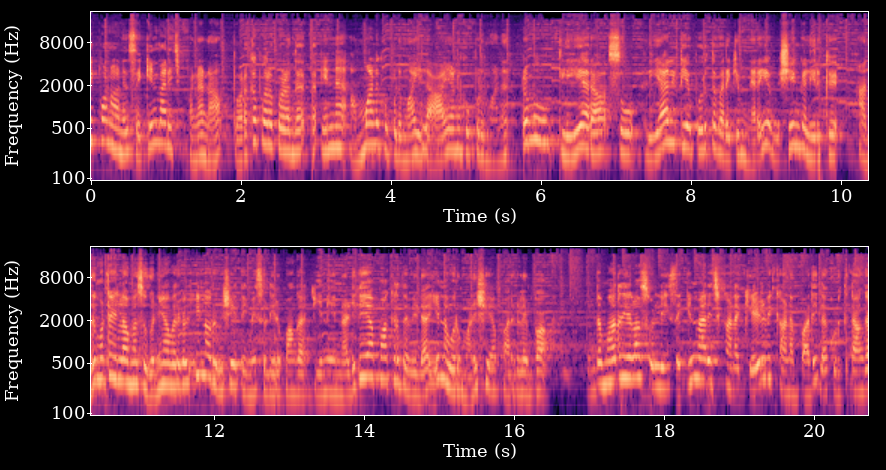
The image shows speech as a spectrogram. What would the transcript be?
இப்போ நான் செகண்ட் மேரேஜ் பண்ணனா பிறக்க போகிற குழந்த. என்ன அம்மானு கூப்பிடுமா இல்லை ஆயானு கூப்பிடுமான்னு ரொம்பவும் கிளியராக ஸோ ரியாலிட்டியை பொறுத்த வரைக்கும் நிறைய விஷயங்கள் இருக்குது அது மட்டும் இல்லாமல் சுகன்யா அவர்கள் இன்னொரு விஷயத்தையுமே சொல்லியிருப்பாங்க. என்னைய நடிகையாக பார்க்குறத விட என்னை ஒரு மனுஷியாக பாருங்களேன்ப்பா இந்த மாதிரியெல்லாம் சொல்லி செகண்ட் மேரேஜ்க்கான கேள்விக்கான பதிலை கொடுத்துட்டாங்க.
